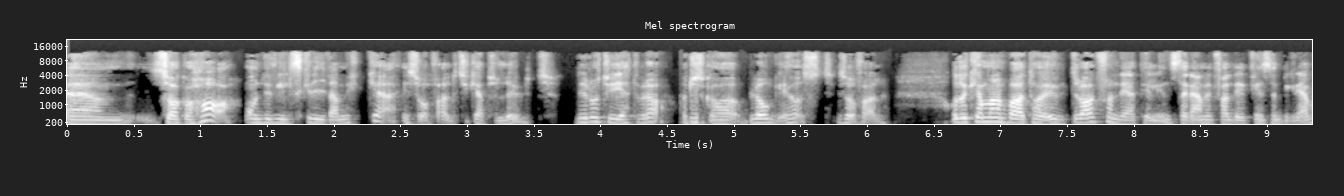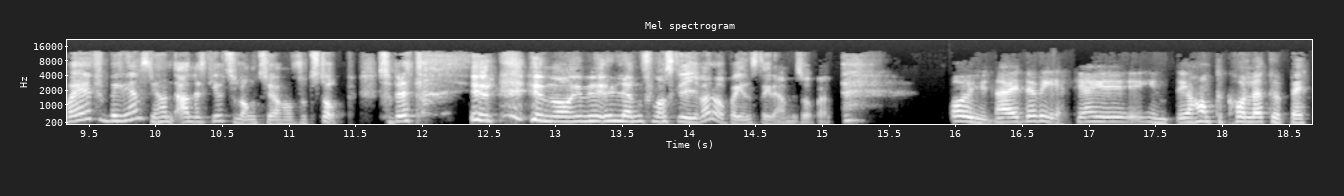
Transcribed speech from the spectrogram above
um, sak att ha om du vill skriva mycket i så fall. Det tycker jag absolut. Det låter ju jättebra att du ska ha blogg i höst i så fall. Och då kan man bara ta utdrag från det till Instagram ifall det finns en begränsning. Vad är det för begränsning? Jag har aldrig skrivit så långt så jag har fått stopp. Så berätta, hur, hur, många, hur långt får man skriva då på Instagram i så fall? Oj, nej det vet jag inte. Jag har inte kollat upp ett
